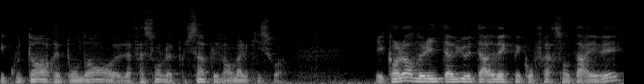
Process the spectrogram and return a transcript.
écoutant, répondant de la façon la plus simple et normale qui soit. Et quand l'heure de l'interview est arrivée, que mes confrères sont arrivés,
